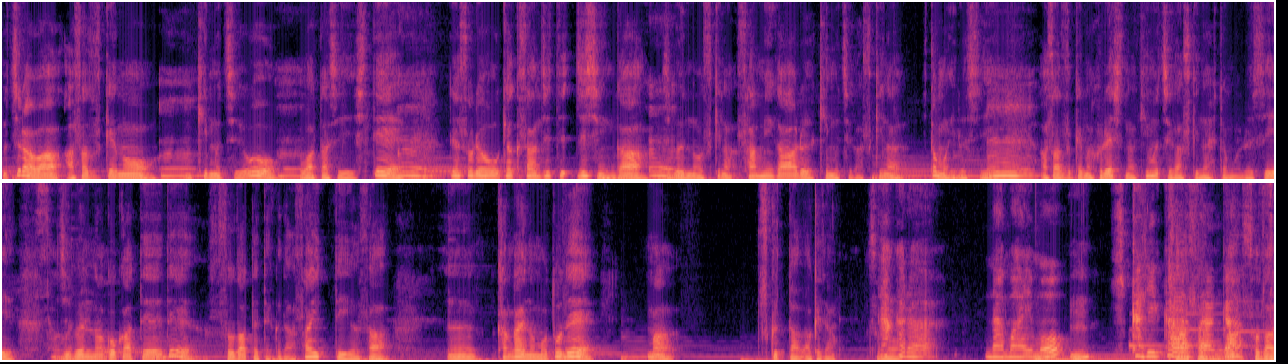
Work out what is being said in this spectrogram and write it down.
うちらは浅漬けのうん。キムチをお渡しして、うん。でそれをお客さん自自身がうん。自分の好きな酸味があるキムチが好きな人もいるし、うん。浅漬けのフレッシュなキムチが好きな人もいるし自分のご家庭で育ててくださいっていうさうん、考えのもとでまあ作ったわけじゃん。そのだから名前もん？光母さんが母さ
